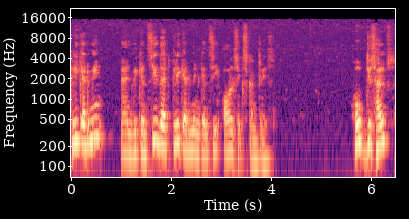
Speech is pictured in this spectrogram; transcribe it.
Qlik admin and we can see that Qlik admin can see all six countries. Hope this helps.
